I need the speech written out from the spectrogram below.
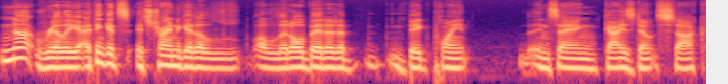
Not really. I think it's it's trying to get a, a little bit at a big point in saying guys don't stalk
